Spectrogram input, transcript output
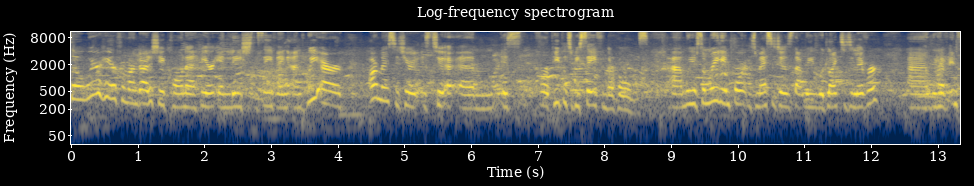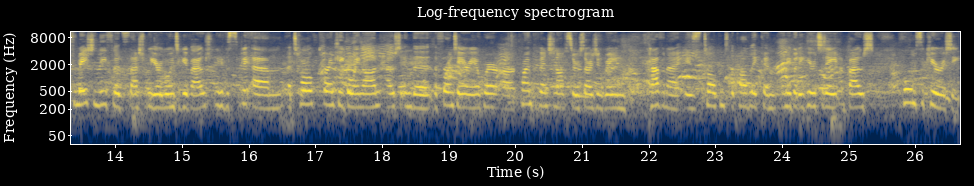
So we're here from An Garda Síochána here in Laois this evening, and we are. Our message here is to um, is for people to be safe in their homes. Um, we have some really important messages that we would like to deliver. Uh, we have information leaflets that we are going to give out. We have a, sp- um, a, talk currently going on out in the, the front area where our crime prevention officer, Sergeant Graham Kavanagh, is talking to the public and anybody here today about home security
